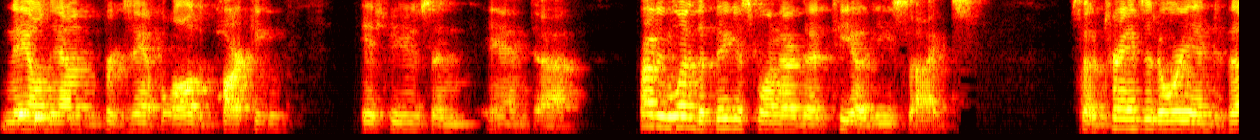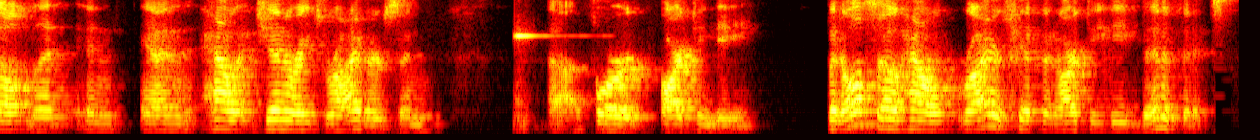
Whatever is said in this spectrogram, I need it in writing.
nailed down, for example, all the parking issues and, and, uh, probably one of the biggest one are the TOD sites. So transit oriented development and, and how it generates riders and, uh, for RTD. But also how ridership and RTD benefits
